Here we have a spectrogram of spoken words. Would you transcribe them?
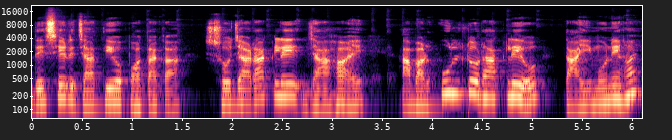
দেশের জাতীয় পতাকা সোজা রাখলে যা হয়, আবার উল্টো রাখলেও তাই মনে হয়?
